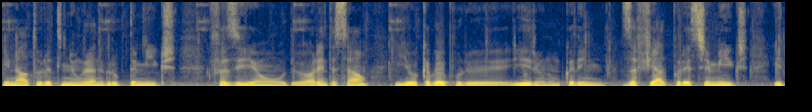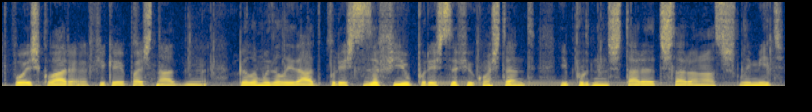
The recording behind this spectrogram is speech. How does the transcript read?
e na altura tinha um grande grupo de amigos faziam orientação e eu acabei por ir um bocadinho desafiado por esses amigos e depois, claro, fiquei apaixonado pela modalidade, por este desafio, por este desafio constante e por nos estar a testar aos nossos limites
